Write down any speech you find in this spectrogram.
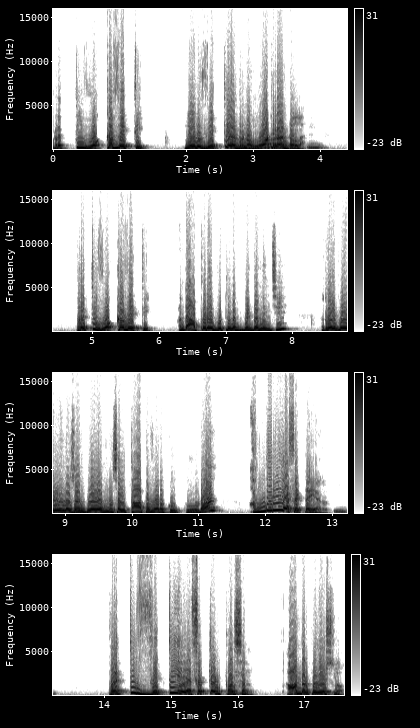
ప్రతి ఒక్క వ్యక్తి నేను వ్యక్తి అంటున్నా ఓటర్ అంటల్లా. ప్రతి ఒక్క వ్యక్తి అంటే అప్పుడే పుట్టిన బిడ్డ నుంచి రేపు ఎల్లుండో చనిపోయే ముసలి తాత వరకు కూడా అందరూ ఎఫెక్ట్ అయ్యారు. ప్రతి వ్యక్తి ఎఫెక్టెడ్ పర్సన్. ఆంధ్రప్రదేశ్లో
